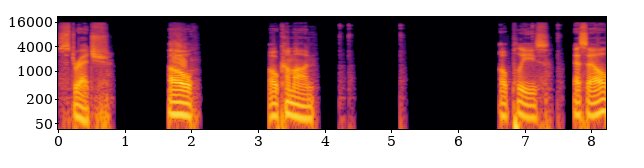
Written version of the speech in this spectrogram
Stretch. Oh. Oh, come on. Oh, please. SL?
